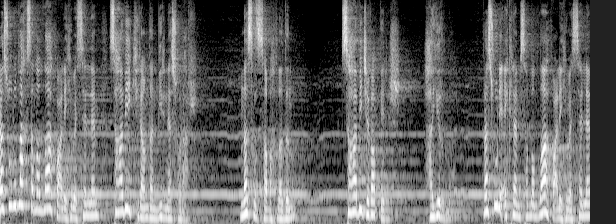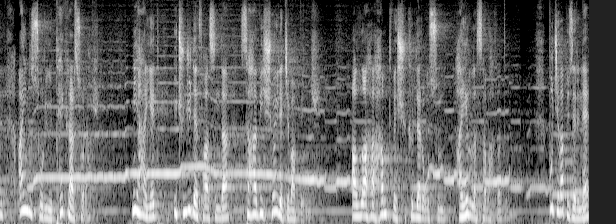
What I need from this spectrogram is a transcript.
Resulullah sallallahu aleyhi ve sellem sahabe-i kiramdan birine sorar. Nasıl sabahladın? Sahabi cevap verir. Hayır mı? Resul-i Ekrem sallallahu aleyhi ve sellem aynı soruyu tekrar sorar. Nihayet üçüncü defasında sahabi şöyle cevap verir. Allah'a hamd ve şükürler olsun hayırla sabahladım. Bu cevap üzerine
